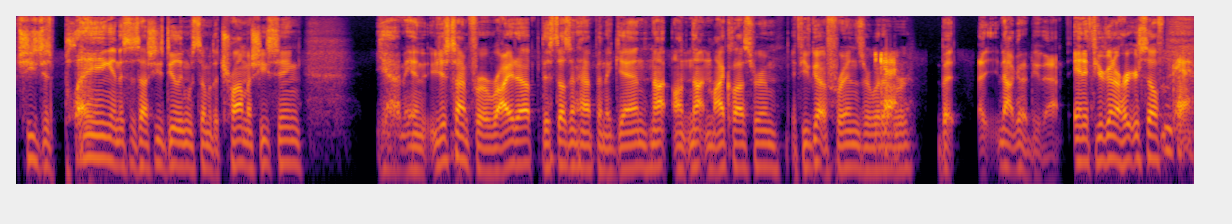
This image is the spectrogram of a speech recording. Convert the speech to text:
she's just playing, and this is how she's dealing with some of the trauma she's seeing. Yeah, man, it's just time for a write up. This doesn't happen again. Not on, not in my classroom. If you've got friends or whatever, but uh, not gonna do that. And if you're gonna hurt yourself, Okay.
